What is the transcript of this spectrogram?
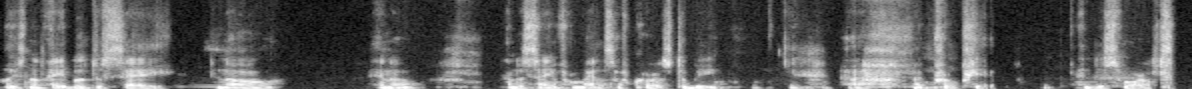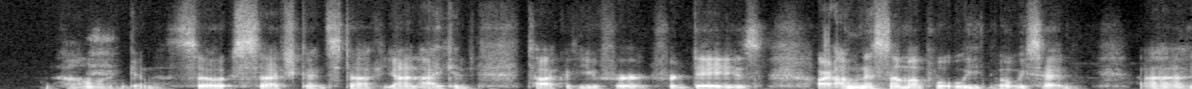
who is not able to say no, you know? And the same for males, of course, to be uh, appropriate in this world. Oh my goodness. So such good stuff. Jan, I could talk with you for for days. All right, I'm gonna sum up what we what we said. Uh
